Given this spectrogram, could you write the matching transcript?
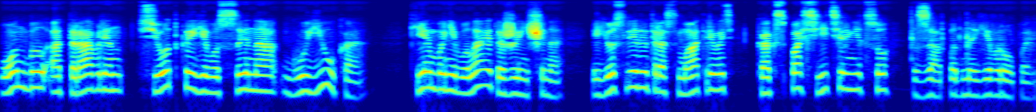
он был отравлен теткой его сына Гуюка. Кем бы ни была эта женщина, ее следует рассматривать как спасительницу Западной Европы.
